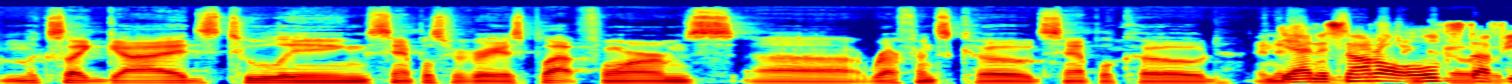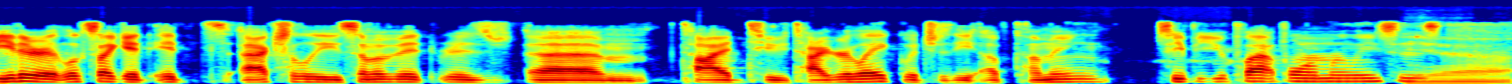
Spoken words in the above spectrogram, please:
looks like guides, tooling, samples for various platforms, uh, reference code, sample code. And yeah, and it's not all old code. stuff either. It looks like it, it's actually some of it is um, tied to Tiger Lake, which is the upcoming CPU platform releases. Yeah.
